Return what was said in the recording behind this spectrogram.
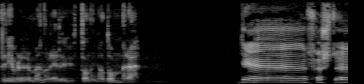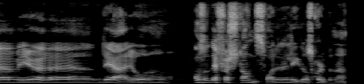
driver dere med når det gjelder utdanning av dommere? Det første vi gjør, eh, det er jo Altså, det første ansvaret det ligger hos klubbene.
